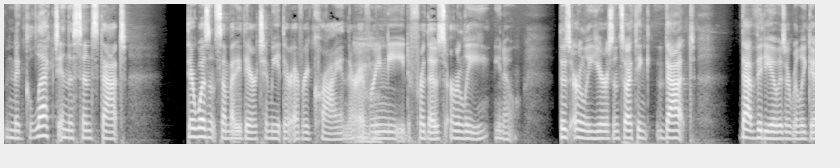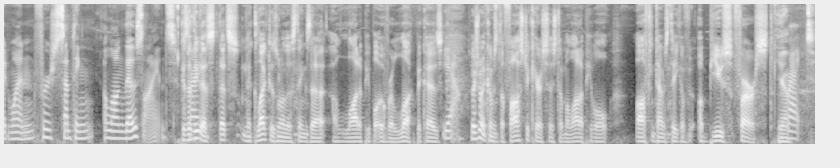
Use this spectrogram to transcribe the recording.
neglect in the sense that there wasn't somebody there to meet their every cry and their every mm-hmm. need for those early, you know, those early years. And so I think that that video is a really good one for something along those lines. Because I think right? that's that's neglect is one of those things that a lot of people overlook. Because Yeah. especially when it comes to the foster care system, a lot of people oftentimes think of abuse first, Yeah. right.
